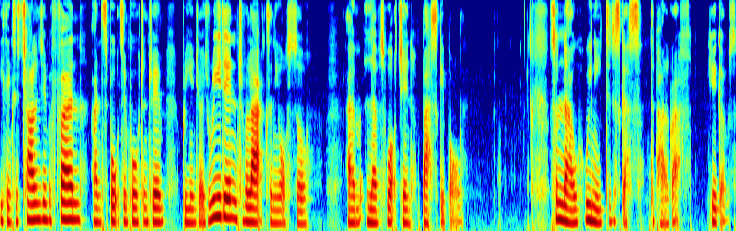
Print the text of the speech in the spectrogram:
He thinks it's challenging but fun, and sport's important to him. But he enjoys reading to relax, and he also um, loves watching basketball. So now we need to discuss the paragraph. Here goes.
